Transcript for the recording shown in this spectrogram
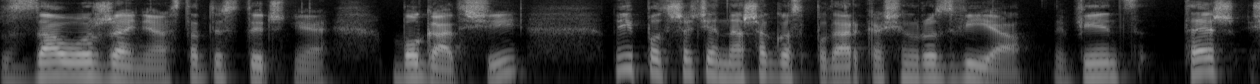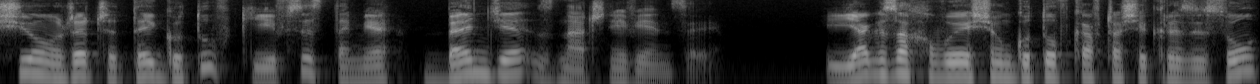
z założenia statystycznie bogatsi. No i po trzecie, nasza gospodarka się rozwija, więc też siłą rzeczy tej gotówki w systemie będzie znacznie więcej jak zachowuje się gotówka w czasie kryzysu.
